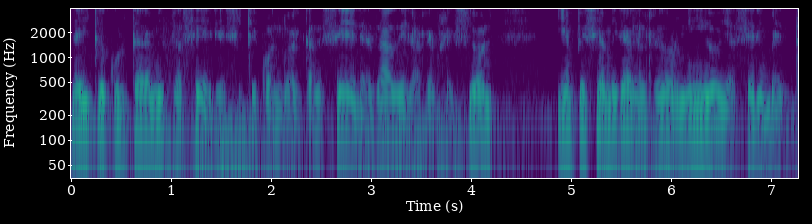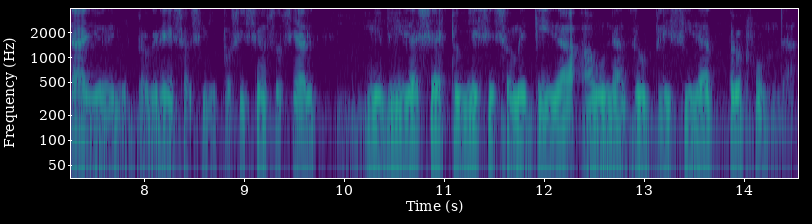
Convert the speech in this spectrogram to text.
De ahí que ocultara mis placeres y que cuando alcancé la edad de la reflexión y empecé a mirar alrededor mío y a hacer inventario de mis progresos y mi posición social, mi vida ya estuviese sometida a una duplicidad profunda.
